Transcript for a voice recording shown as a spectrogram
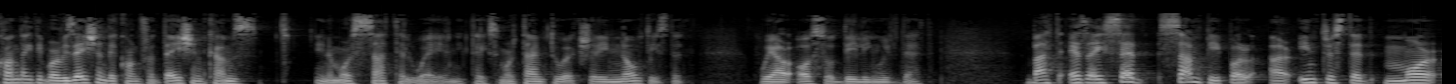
Contact improvisation, the confrontation comes in a more subtle way and it takes more time to actually notice that we are also dealing with that. But as I said, some people are interested more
